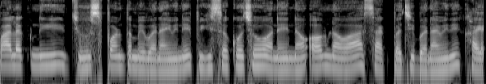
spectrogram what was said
પાલકની જ્યુસ પણ તમે બનાવીને પી શકો છો અને અવનવા શાકભાજી બનાવીને ખાઈ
